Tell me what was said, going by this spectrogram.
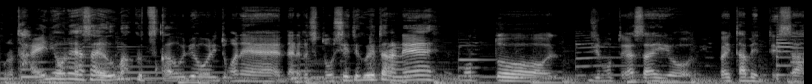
この大量の野菜をうまく使う料理とかね、誰かちょっと教えてくれたらね、もっと地元野菜をいっぱい食べてさ、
